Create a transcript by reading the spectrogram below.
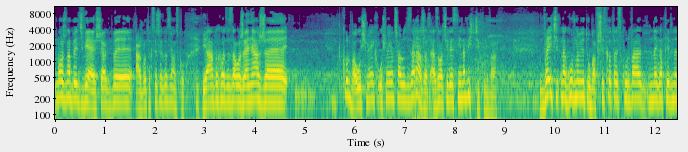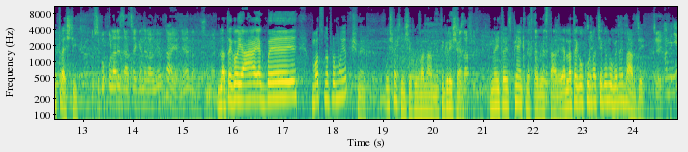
można być, wiesz, jakby albo toksycznego związku. Ja wychodzę z założenia, że kurwa, uśmiech, uśmiechem trzeba ludzi zarażać, a zobacz ile jest nienawiści, kurwa. Wejdź na główną YouTube'a, wszystko to jest kurwa negatywne treści. Znaczy, bo polaryzacja generalnie oddaje, nie? Na dłuższą metę. Dlatego ja jakby mocno promuję uśmiech. Uśmiechnij się kurwa dla mnie, ty grysie. Zawsze. No i to jest piękne w tobie, stary. Ja dlatego kurwa ciebie lubię najbardziej. A mnie?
